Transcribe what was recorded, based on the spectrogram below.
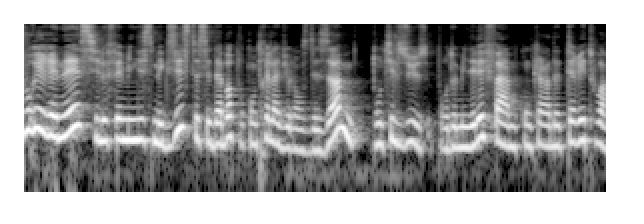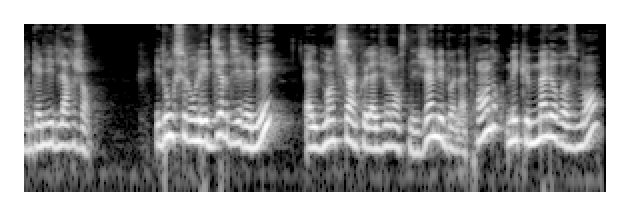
Pour Irénée, si le féminisme existe, c'est d'abord pour contrer la violence des hommes dont ils usent pour dominer les femmes, conquérir des territoires, gagner de l'argent. Et donc selon les dires d'Irénée, elle maintient que la violence n'est jamais bonne à prendre, mais que malheureusement,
